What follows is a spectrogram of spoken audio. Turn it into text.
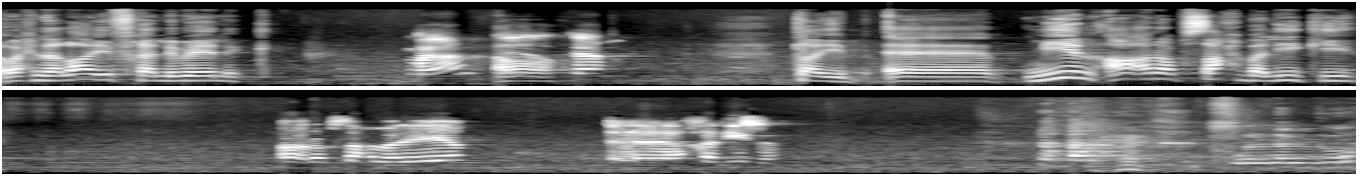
وإحنا لايف خلي بالك. بجد؟ آه. طيب آه مين أقرب صاحبة ليكي؟ أقرب صاحبة ليا؟ آه خديجة. والممدوح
